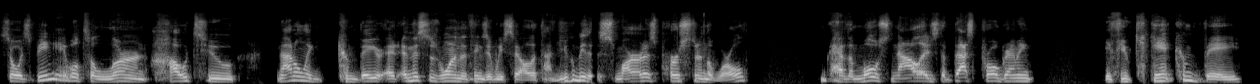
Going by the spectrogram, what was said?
So it's being able to learn how to not only convey your, and this is one of the things that we say all the time you can be the smartest person in the world, have the most knowledge, the best programming. If you can't convey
